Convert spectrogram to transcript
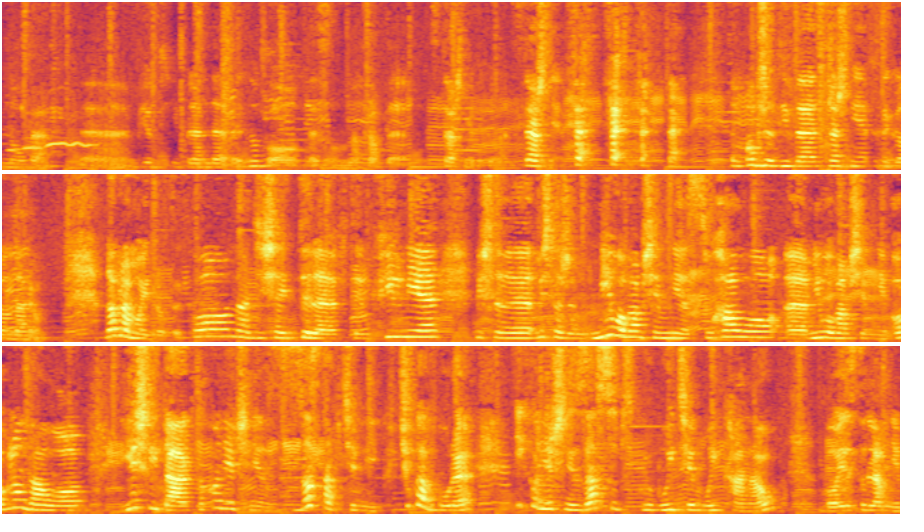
nowe e, beauty blendery, no bo te są naprawdę strasznie wyglądają. Strasznie, fe, fe, fe, fe. Są obrzydliwe, strasznie wyglądają. Dobra moi drodzy, to na dzisiaj tyle w tym filmie. Myślę, myślę że miło Wam się mnie słuchało, e, miło Wam się mnie oglądało. Jeśli tak, to koniecznie zostawcie mi kciuka w górę i koniecznie zasubskrybujcie mój kanał, bo jest to dla mnie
